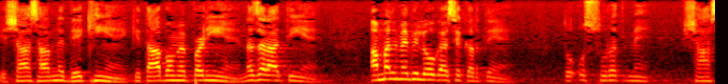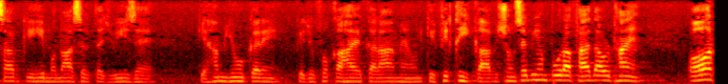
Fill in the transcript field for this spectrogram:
یہ شاہ صاحب نے دیکھی ہیں، کتابوں میں پڑھی ہیں، نظر آتی ہیں، عمل میں بھی لوگ ایسے کرتے ہیں۔ تو اس صورت میں شاہ صاحب کی ہی مناسب تجویز ہے کہ ہم یوں کریں کہ جو فقاہ کرام ہیں، ان کی فقی کاوشوں سے بھی ہم پورا فائدہ اٹھائیں اور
